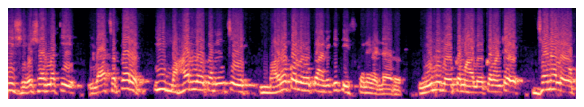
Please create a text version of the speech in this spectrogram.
ఈ శివశర్మకి ఇలా చెప్పారు. ఈ మహర్లోకం నుంచి మరొక లోకానికి తీసుకుని వెళ్ళారు. ఏమి లోకం ఆ లోకం అంటే జనలోకం.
